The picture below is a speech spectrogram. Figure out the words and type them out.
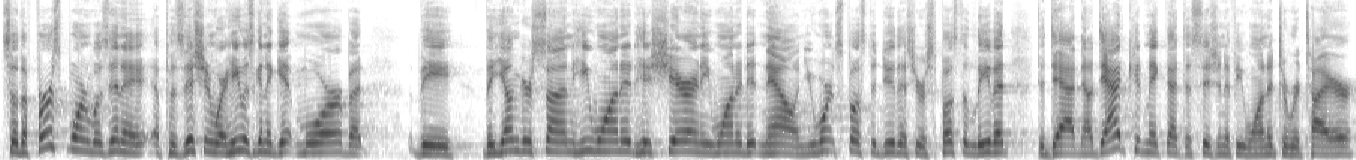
So the firstborn was in a, a position where he was going to get more, but the, the younger son, he wanted his share and he wanted it now. And you weren't supposed to do this. You were supposed to leave it to dad. Now, dad could make that decision if he wanted to retire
